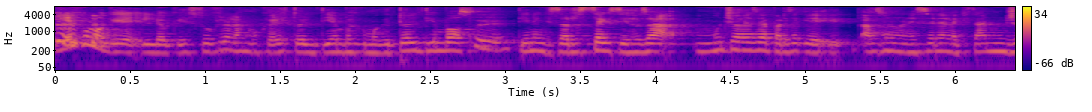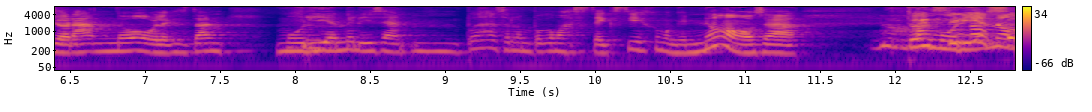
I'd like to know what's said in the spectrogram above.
Y es como que lo que sufren las mujeres todo el tiempo, es como que todo el tiempo Sí. tienen que ser sexys. O sea, muchas veces parece que hacen una escena en la que están llorando o en la que se están muriendo y le dicen, "Mm, ¿puedes hacerlo un poco más sexy? Es como que no, o sea, estoy así no muriéndome,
